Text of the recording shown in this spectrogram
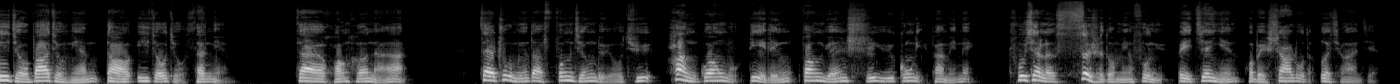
一九八九年到一九九三年，在黄河南岸，在著名的风景旅游区汉光武帝陵方圆十余公里范围内，出现了四十多名妇女被奸淫或被杀戮的恶性案件，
